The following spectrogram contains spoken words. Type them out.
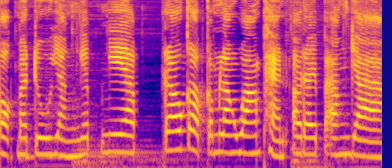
ออกมาดูอย่างเงียบๆเรากับกำลังวางแผนอะไรบางอย่าง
